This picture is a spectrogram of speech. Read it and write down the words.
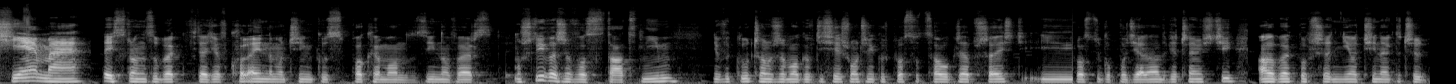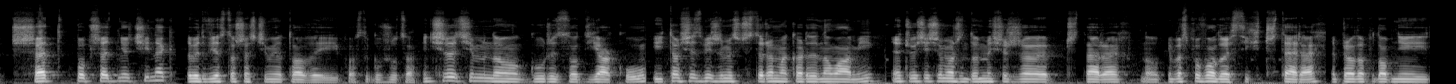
Siema! Z tej strony Zubek, witajcie w kolejnym odcinku z Pokémon Xenoverse. Możliwe, że w ostatnim. Nie wykluczam, że mogę w dzisiejszym odcinku po prostu całą grę przejść i po prostu go podzielę na dwie części. Albo jak poprzedni odcinek, znaczy przed poprzedni odcinek, to będzie 26-minutowy i po prostu go wrzucę. I dzisiaj lecimy do góry Zodiaku i tam się zmierzymy z czterema kardynałami. I oczywiście się można domyślić, że czterech, no nie bez powodu jest ich czterech. Najprawdopodobniej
